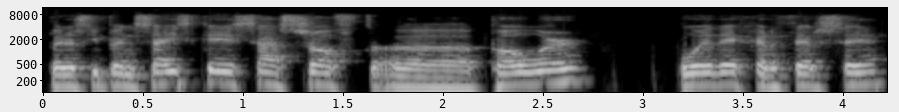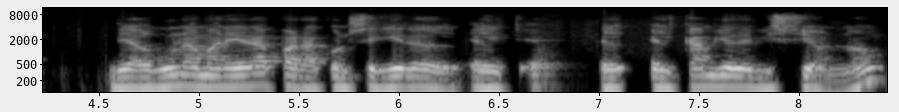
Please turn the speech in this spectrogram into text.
pero si pensáis que esa soft eh, power puede ejercerse de alguna manera para conseguir el, cambio de visión, ¿no?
